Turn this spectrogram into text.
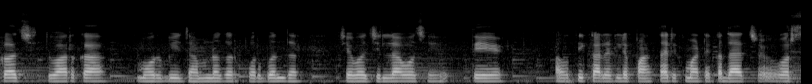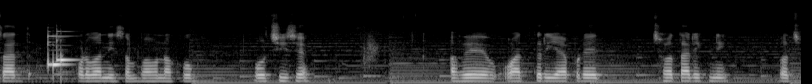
કચ્છ, દ્વારકા, મોરબી, જામનગર, પોરબંદર જેવા જિલ્લાઓ છે, તે આવતીકાલ એટલે પાંચ તારીખ માટે કદાચ વરસાદ પડવાની સંભાવના ખૂબ ઓછી છે. હવે વાત કરીએ આપણે છ તારીખની, તો છ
